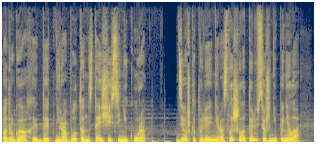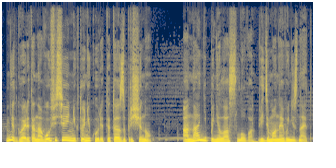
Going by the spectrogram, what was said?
Подруга ахает, да это не работа, настоящая синекура. Девушка то ли не расслышала, то ли все же не поняла. Нет, говорит она, в офисе никто не курит, это запрещено. Она не поняла слова. Видимо, она его не знает.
